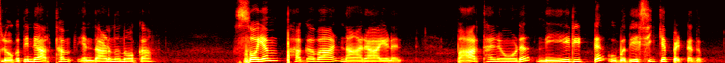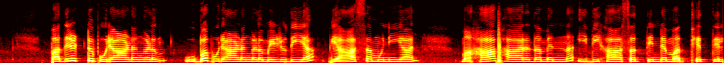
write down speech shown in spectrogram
ശ്ലോകത്തിന്റെ അർത്ഥം എന്താണെന്ന് നോക്കാം. സ്വയം ഭഗവാൻ നാരായണൻ പാർത്ഥനോട് നേരിട്ട് ഉപദേശിക്കപ്പെട്ടതും പതിനെട്ട് പുരാണങ്ങളും ഉപപുരാണങ്ങളും എഴുതിയ വ്യാസമുനിയാൽ മഹാഭാരതമെന്ന ഇതിഹാസത്തിന്റെ മധ്യത്തിൽ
